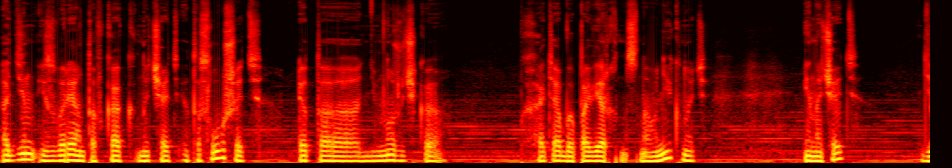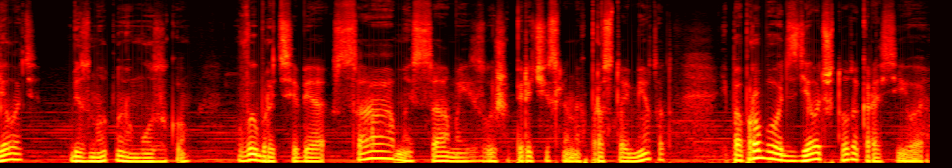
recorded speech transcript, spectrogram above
один из вариантов, как начать это слушать, это немножечко хотя бы поверхностно вникнуть и начать делать безнотную музыку. Выбрать себе самый-самый из вышеперечисленных простой метод — и попробовать сделать что-то красивое.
